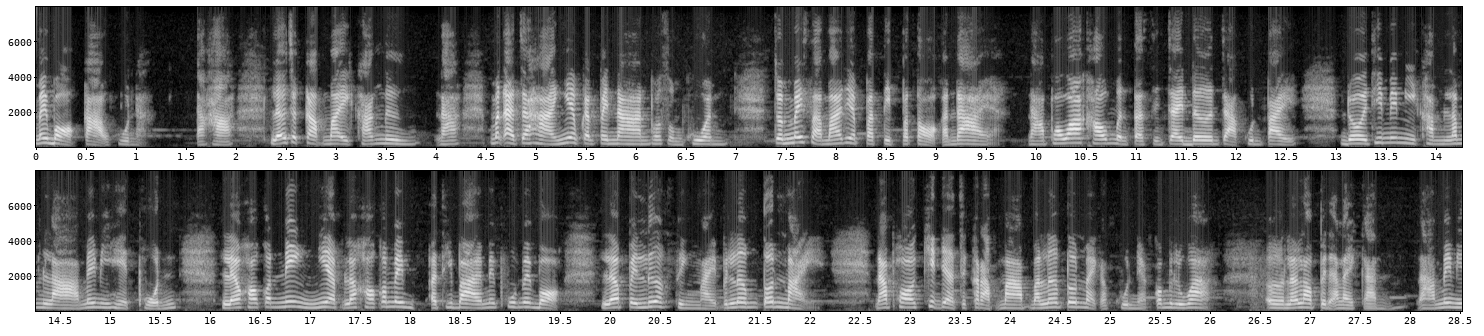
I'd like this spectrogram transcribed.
ไม่บอกกล่าวคุณอะ นะคะ แล้วจะกลับมาอีกครั้งหนึ่งนะ มันอาจจะหายเงียบกันไปนานพอสมควร จนไม่สามารถที่จะปฏิดประต่อกันได้นะเพราะว่าเขาเหมือนตัดสินใจเดินจากคุณไป โดยที่ไม่มีคำล่ำลาไม่มีเหตุผล แล้วเขาก็นิ่งเงียบแล้วเขาก็ไม่อธิบายไม่พูดไม่บอก แล้วไปเลือกสิ่งใหม่ไปเริ่มต้นใหม่นะพอคิดอยากจะกลับมามาเริ่มต้นใหม่กับคุณเนี่ยก็ไม่รู้ว่าเออแล้วเราเป็นอะไรกันนะไม่มี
